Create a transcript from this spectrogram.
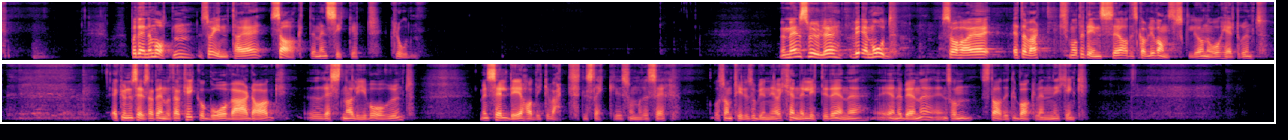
På denne måten så inntar jeg sakte, men sikkert kloden. Men med en smule vemod så har jeg etter hvert måttet innse at det skal bli vanskelig å nå helt rundt. Jeg kunne selvsagt endre taktikk og gå hver dag resten av livet året rundt. Men selv det hadde ikke vært tilstrekkelig, som dere ser. Og Samtidig så begynner jeg å kjenne litt i det ene, ene benet, en sånn stadig tilbakevendende kink.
